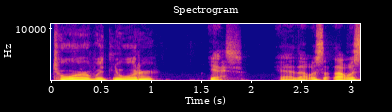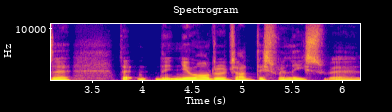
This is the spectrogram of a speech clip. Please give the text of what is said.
tour with New Order. Yes, yeah, that was that was a the, the New Order had this release uh,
